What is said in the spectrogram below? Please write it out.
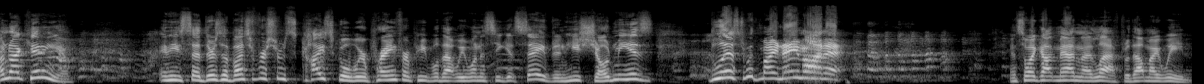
I'm not kidding you and he said, There's a bunch of us from high school. We are praying for people that we want to see get saved. And he showed me his list with my name on it. And so I got mad and I left without my weed.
